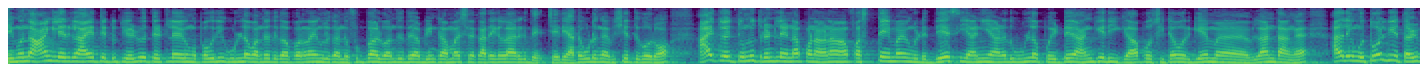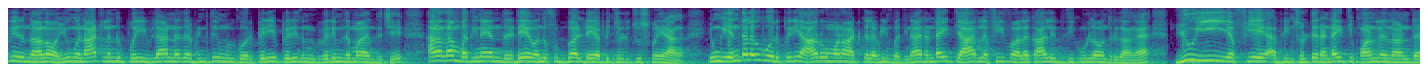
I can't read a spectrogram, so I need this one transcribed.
இவங்க வந்து ஆங்கிலேயர்கள் ஆயிரத்தி எட்நூற்றி எழுபத்தெட்டில் இவங்க பகுதிக்கு உள்ளே வந்ததுக்கு அப்புறம் தான் இவங்களுக்கு அந்த ஃபுட்பால் வந்தது. அப்படின்ற மாதிரி சில கதைகள்லாம் இருக்குது. சரி அதை விடுங்க விஷயத்துக்கு வரும் ஆயிரத்தி தொள்ளாயிரத்தி தொண்ணூற்றி ரெண்டில் என்ன பண்ணாங்கன்னா ஃபஸ்ட் டைமாக இவங்களுடைய தேசிய அணியானது உள்ளே போயிட்டு ஹங்கேரிக்கு ஆப்போசிட்டாக ஒரு கேமை விளாண்டாங்க அதில் இவங்க தோல்வியை தழுவி இருந்தாலும் இவங்க நாட்டிலேருந்து போய் விளாடினது அப்படின்றது இவங்களுக்கு ஒரு பெரிய பெரிய பெருமிதமாக இருந்துச்சு. அதனால தான் பார்த்தீங்கன்னா இந்த டே வந்து ஃபுட்பால் டே அப்படின்னு சொல்லி சூஸ் பண்ணிடுறாங்க. இவங்க எந்த அளவுக்கு ஒரு பெரிய ஆர்வமான ஆட்கள் அப்படின்னு பார்த்தீங்கன்னா ரெண்டாயிரத்தி ஆறில் ஃபீஃபாவில் கால் இறுதிக்கு உள்ளே வந்திருக்காங்க. யூஇஎஃப்ஏ அப்படின்னு சொல்லிட்டு ரெண்டாயிரத்தி பன்னெண்டில் அந்த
